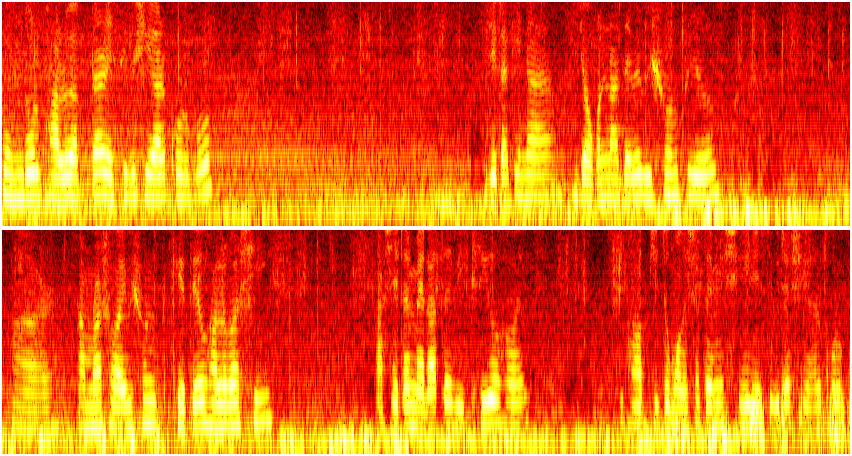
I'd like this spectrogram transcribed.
সুন্দর, ভালো একটা রেসিপি শেয়ার করব। যেটা কিনা জগন্নাথ দেবের ভীষণ প্রিয়। আর আমরা সবাই ভীষণ খেতেও ভালোবাসি। আর সেটা মেলাতে বিক্রিও হয়। ভাবছি তোমাদের সাথে আমি সেই রেসিপিটা শেয়ার করব।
